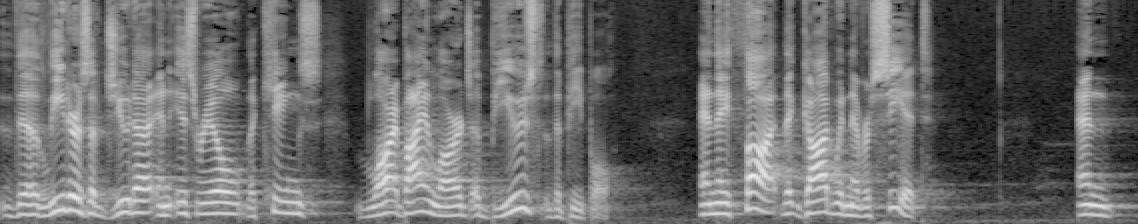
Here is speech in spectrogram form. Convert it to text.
the leaders of Judah and Israel, the kings, by and large, abused the people. And they thought that God would never see it. And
